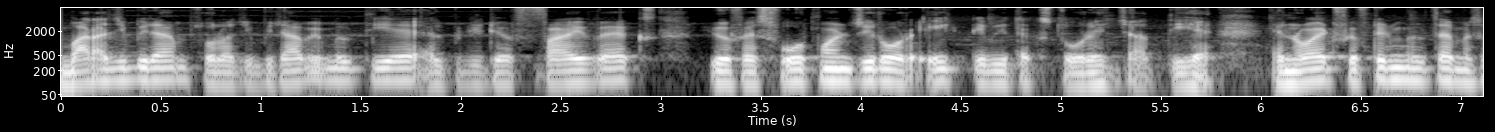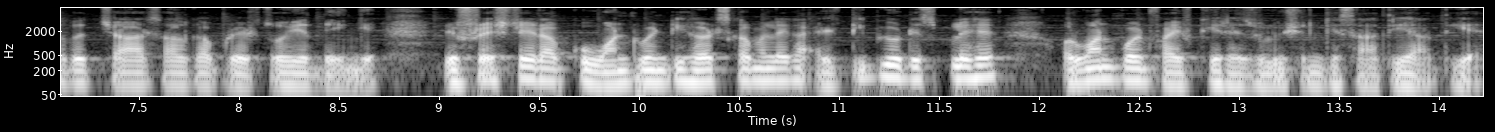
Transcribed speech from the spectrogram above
बारह जी बी रैम सोलह जी बी रैम भी मिलती है L P D D F five X U F S four point zero और एक टी बी तक स्टोरेज जाती है। एंड्रॉइड फिफ्टीन मिलता है मैं सबसे चार साल का अपडेट तो ये देंगे। रिफ्रेश रेट आपको वन ट्वेंटी हर्ट्स का मिलेगा L T P O display है और one point five K resolution के साथ ही आती है।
